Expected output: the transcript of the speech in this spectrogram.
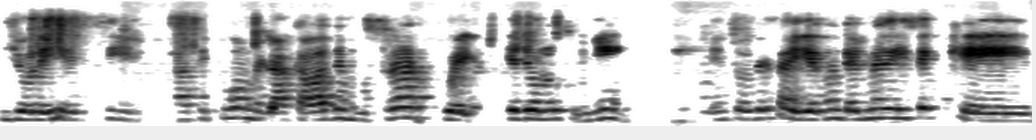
Y yo le dije, sí, así como me lo acabas de mostrar, fue que yo lo soñé. Entonces ahí es donde él me dice que,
